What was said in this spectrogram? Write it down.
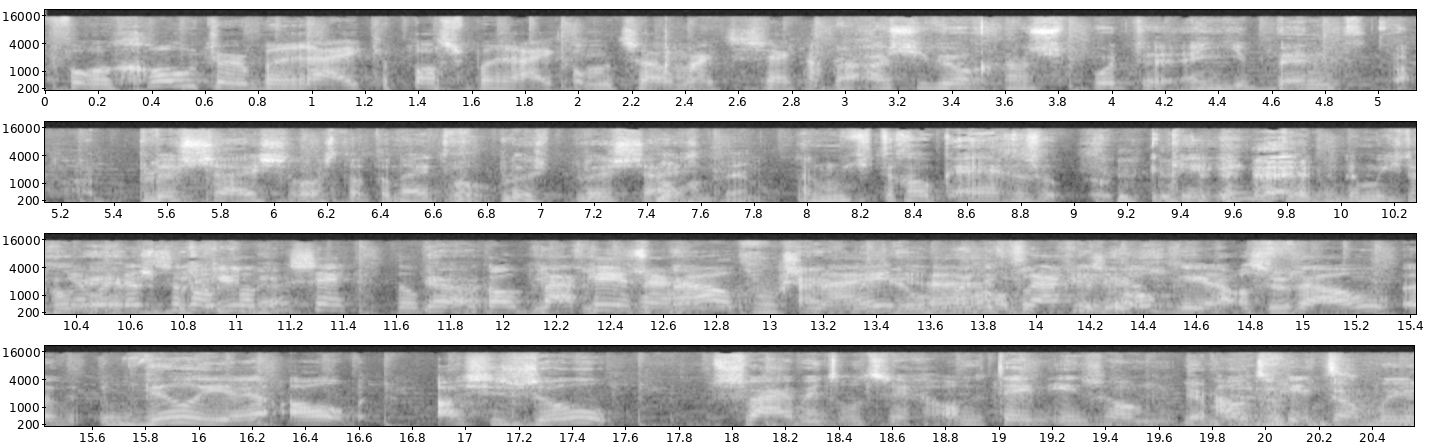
voor een groter bereik, pasbereik, om het zo maar te zeggen. Maar als je wil gaan sporten en je bent plus size, zoals dat dan heet, of plus plus size, nog een panel. dan moet je toch ook ergens een keer in kunnen. Dan moet je toch ook Ja, maar dat ergens is toch ook wat ik zeg. Dat Ja, heb ik al een paar keer herhaald, volgens mij. Eh, Maar normaal de vraag is ook weer als vrouw, eh, wil je al, als je zo zwaar bent om te zeggen, al meteen in zo'n Ja, maar outfit. dan moet je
